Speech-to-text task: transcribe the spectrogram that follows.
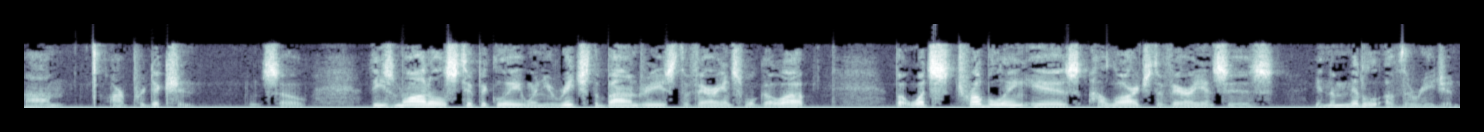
um, our prediction. So these models typically, when you reach the boundaries, the variance will go up. But what's troubling is how large the variance is in the middle of the region.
